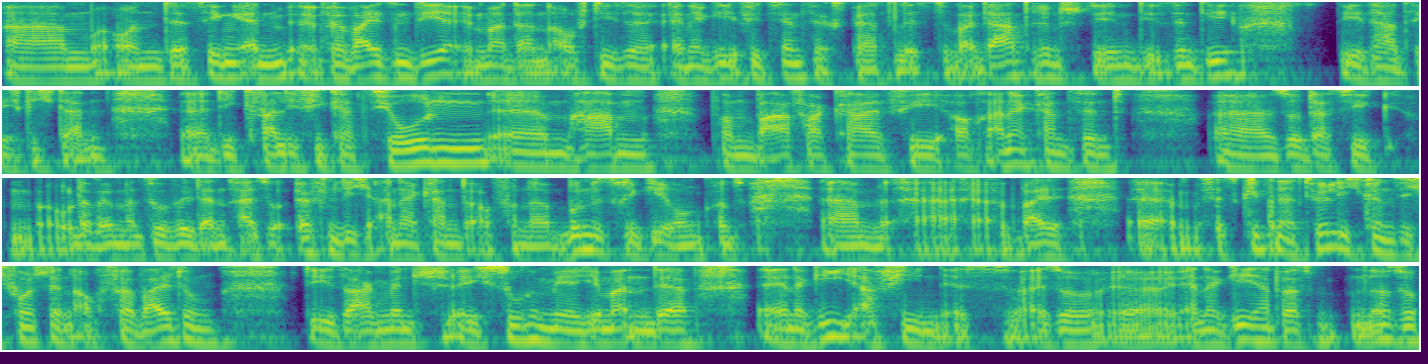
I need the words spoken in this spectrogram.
Ähm, und deswegen verweisen wir immer dann auf diese Energieeffizienzexpertenliste, weil da drin stehen, die sind die, die tatsächlich dann äh, die Qualifikation ähm, haben vom BAFA KfW auch anerkannt sind, äh, so dass sie oder wenn man so will, dann also öffentlich anerkannt auch von der Bundesregierung und ähm, äh, weil äh, es gibt natürlich, können Sie sich vorstellen, auch Verwaltungen, die sagen, Mensch, ich suche mir jemanden, der energieaffin ist, also äh, Energie hat was ne, so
